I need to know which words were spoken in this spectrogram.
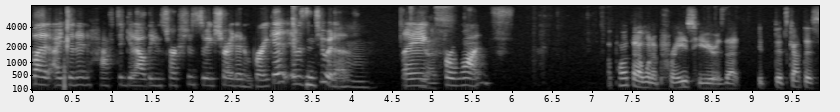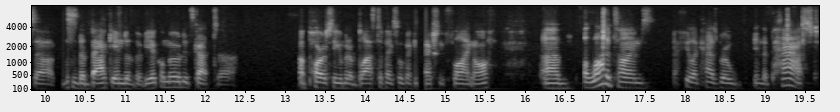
but I didn't have to get out the instructions to make sure I didn't break it. It was intuitive, Mhm. like Yes. for once. A part that I want to praise here is that it, it's got this. Uh, this is the back end of the vehicle mode. It's got uh, a part so you can put a blast effects look like it's actually flying off. Um, a lot of times, I feel like Hasbro in the past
